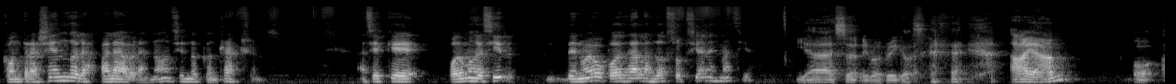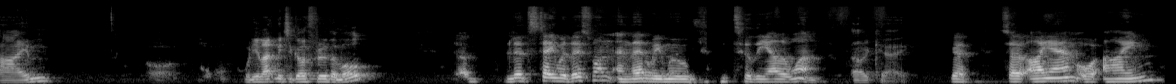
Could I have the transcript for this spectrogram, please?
contrayendo las palabras, ¿no? Haciendo contractions. Así es que podemos decir, de nuevo, ¿puedes dar las dos opciones, Matthew? Yeah, certainly, Rodrigo. I am, or I'm, or would you like me to go through them all? Uh, let's stay with this one and then we move to the other one. Okay. Good. So I am or I'm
